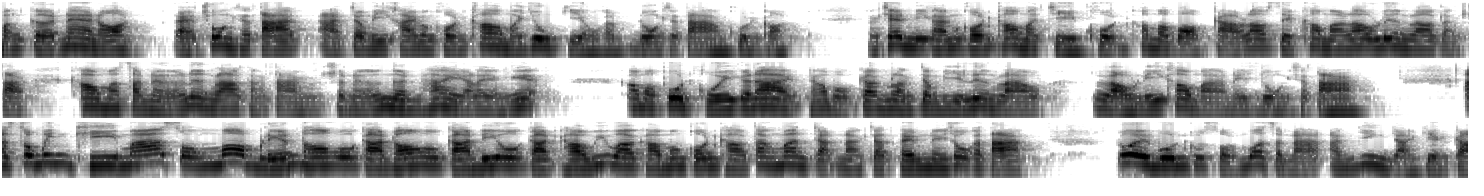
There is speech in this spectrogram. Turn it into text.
บังเกิดแน่นอน แต่ช่วงชะตาอาจจะมีใครบางคนเข้ามายุ่งเกี่ยวกับดวงชะตาของคุณก่อน อย่างเช่นมีใครบางคนเข้ามาจีบคุณเข้ามาบอกกล่าวเล่าสิบเข้ามาเล่าเรื่องราวต่างๆ เข้ามาเสนอเรื่องราวต่างๆ เสนอเงินให้อะไรอย่างเงี้ยเข้ามาพูดคุยก็ได้นะครับผมกำลังจะมีเรื่องราวเหล่านี้เข้ามาในดวงชะตา อัศวินขี่ม้าส่งมอบเหรียญทองโอกาสทองโอกาสดีโอกาสข่าววิวาข่าวมงคลข่าวตั้งมั่นจัดหนักจัดเต็มในโชคชะตา ด้วยบุญกุศลวาสนาอันยิ่งใหญ่เกียงไกร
